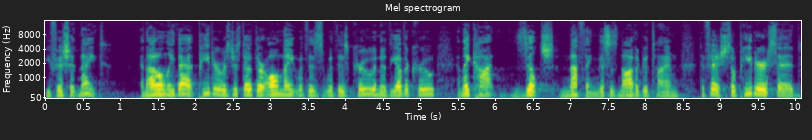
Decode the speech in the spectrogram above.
you fish at night. And not only that, Peter was just out there all night with his, with his crew and the other crew, and they caught zilch, nothing. This is not a good time to fish. So Peter said,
